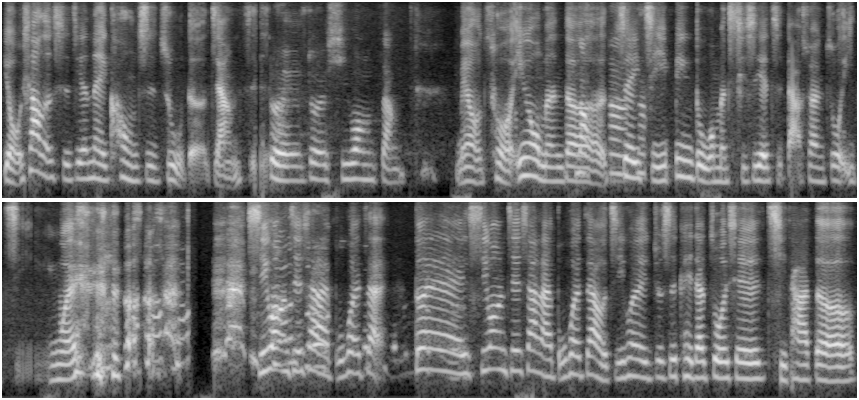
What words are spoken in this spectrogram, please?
有效的时间内控制住的这样子。对对，希望这样子没有错，因为我们的这一集病毒，我们其实也只打算做一集，因为。希望 接下来不会再 对，希望接下来不会再有机会，就是可以再做一些其他的，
